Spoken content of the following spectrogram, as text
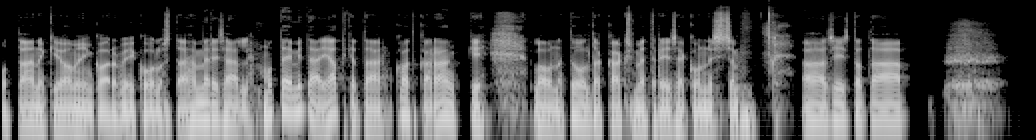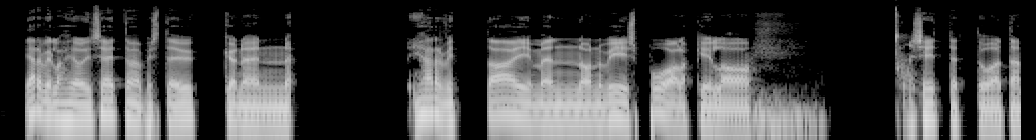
mutta ainakin omiin korviin kuulostaa ihan merisäälle. Mutta ei mitään, jatketaan. Kotka rankki, louna tuulta 2 metriä sekunnissa. Uh, siis tota, Järvilohi oli 7,1. Järvitaimen on 5,5 kiloa. Sitten tuota,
